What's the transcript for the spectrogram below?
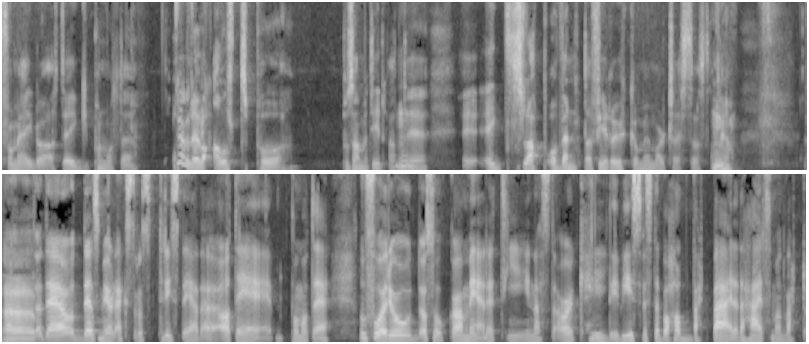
for meg da at jeg på en måte opplever alt på, på samme tid. At Mm. jeg, jeg slapp å vente fire uker med Marchester. Ja. Eh, Det, og det som gjør det ekstra trist, er det at det på en måte Nå får jo Asoka mer tid i neste ark, heldigvis. Hvis det hadde vært bare det her som hadde vært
